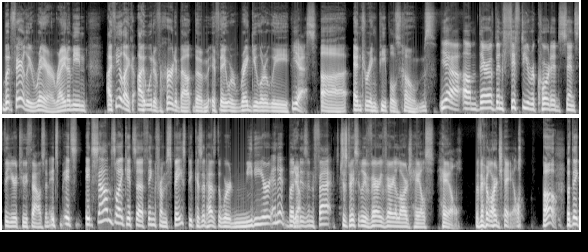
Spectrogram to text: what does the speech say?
But fairly rare, right? I mean, I feel like I would have heard about them if they were regularly Yes. uh, entering people's homes. Yeah. Um. There have been 50 recorded since the year 2000. It's it's it sounds like it's a thing from space because it has the word meteor in it, but it Yeah. is in fact just basically a very very large hail hail, a very large hail. Oh, But they,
